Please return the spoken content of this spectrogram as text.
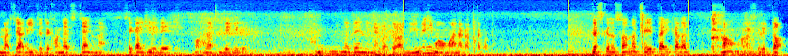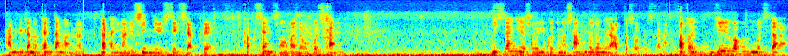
街歩いててこんなちっちゃいのが世界中でお話できる。あんな便利なことは夢にも思わなかったこと。ですけどその携帯からワンワンするとアメリカのペンタゴンの中にまで侵入してきちゃって核戦争まで起こしかねない。実際にはそういうことが3度ぐらいあったそうですからあと15分もしたら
